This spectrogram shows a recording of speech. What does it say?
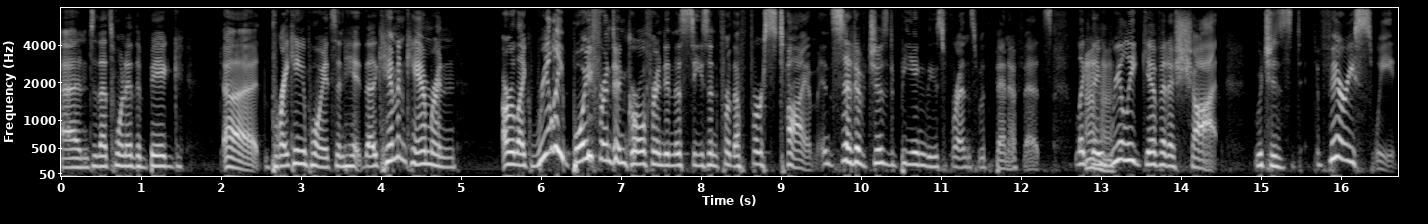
and that's one of the big uh breaking points. And hit like him and Cameron are like really boyfriend and girlfriend in this season for the first time instead of just being these friends with benefits. Like mm-hmm. they really give it a shot, which is very sweet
